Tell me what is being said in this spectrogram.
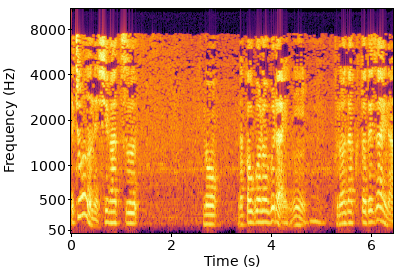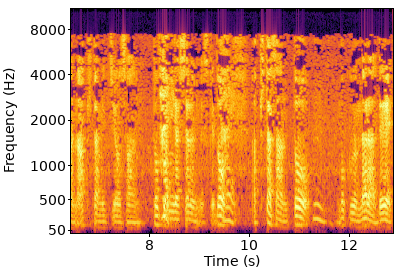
でちょうどね4月の中頃ぐらいにプロダクトデザイナーの秋田道夫さん東京にいらっしゃるんですけど、はい。秋田さんとうん。僕奈良で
